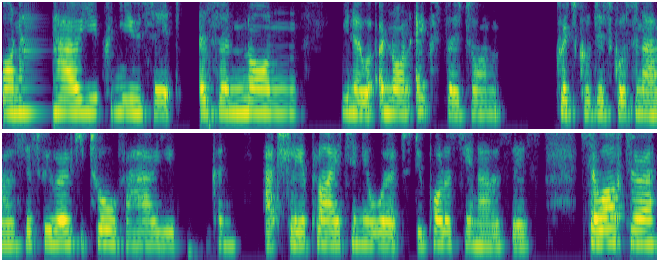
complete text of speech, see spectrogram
on how you can use it as a non, you know, a non-expert on critical discourse analysis, we wrote a tool for how you can actually apply it in your work to do policy analysis. So after a,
